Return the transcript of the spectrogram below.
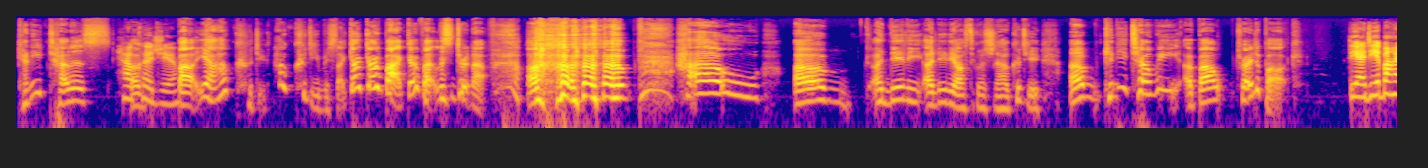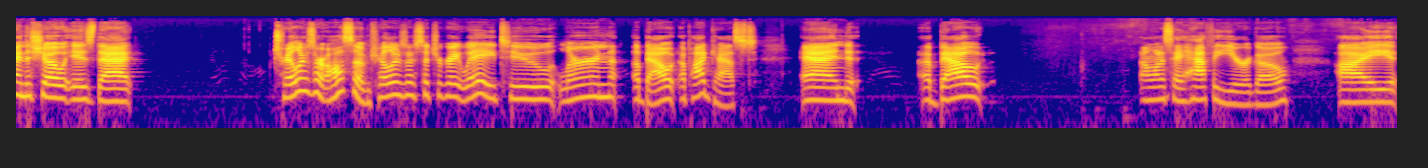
can you tell us How could you? about yeah? How could you? How could you miss that? Go go back, go back, listen to it now. Um, how um I nearly I nearly asked the question. How could you? Um, can you tell me about Trailer Park? The idea behind the show is that trailers are awesome. Trailers are such a great way to learn about a podcast. And about, I want to say half a year ago, I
